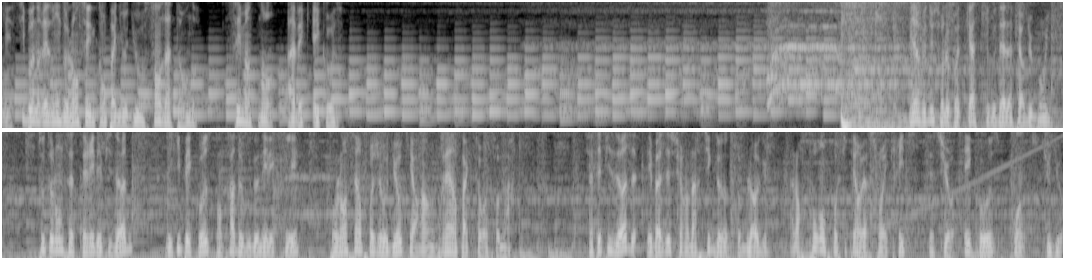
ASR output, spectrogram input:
Les 6 bonnes raisons de lancer une campagne audio sans attendre, c'est maintenant avec Echoes. Bienvenue sur le podcast qui vous aide à faire du bruit. Tout au long de cette série d'épisodes, l'équipe Echoes tentera de vous donner les clés pour lancer un projet audio qui aura un vrai impact sur votre marque. Cet épisode est basé sur un article de notre blog, alors pour en profiter en version écrite, c'est sur echoes.studio.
